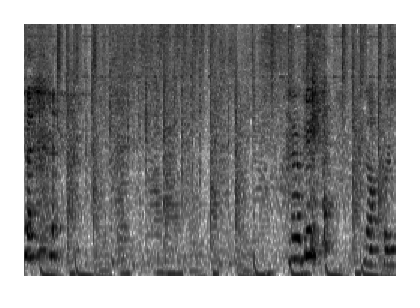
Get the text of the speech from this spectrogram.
Right. Okay. Awkward.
